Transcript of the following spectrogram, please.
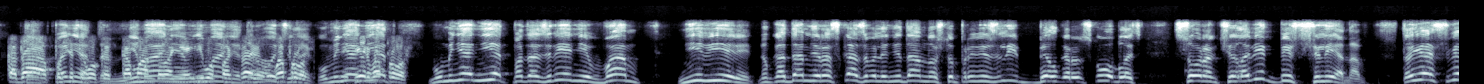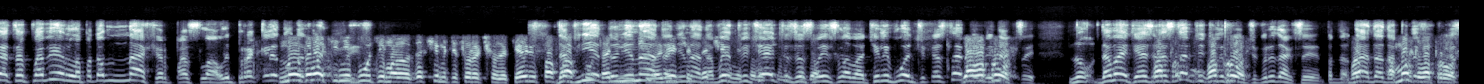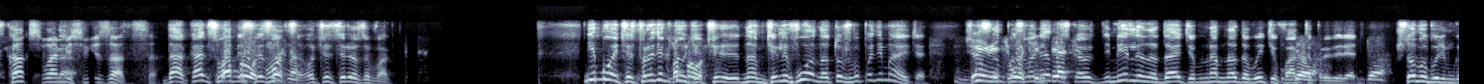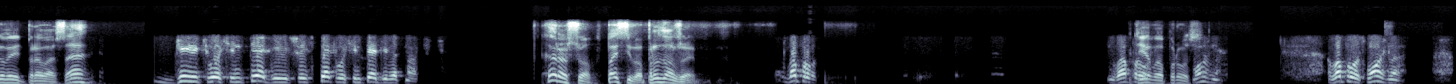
Когда так, после понятно. того, как командование внимание, его поздравило, вопрос. Человек. У меня, нет, вопрос. у меня нет подозрений вам не верить. Но когда мне рассказывали недавно, что привезли в Белгородскую область 40 человек без членов, то я свято поверил, а потом нахер послал и проклятал. Ну, давайте не будем, а зачем эти 40 человек? Я говорю, по да факту, нет, ну не надо, не надо. Вы отвечаете за свои да. слова. Телефончик оставьте да, в редакции. Ну, давайте, Вопро- оставьте вопрос. телефончик в редакции. Да, да, да. А можно вопрос? Как с вами да. связаться? Да, как с вами вопрос, связаться? Можно? Очень серьезный факт. Не бойтесь, продиктуйте Вопрос. нам телефон, а то же вы понимаете. Сейчас 9, нам позвонят 8, и скажут, немедленно дайте, нам надо выйти факты да, проверять. Да. Что мы будем говорить про вас, а? 985-965-8519. Хорошо, спасибо, продолжаем. Вопрос. Вопрос. Где вопрос? Можно? Вопрос можно?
